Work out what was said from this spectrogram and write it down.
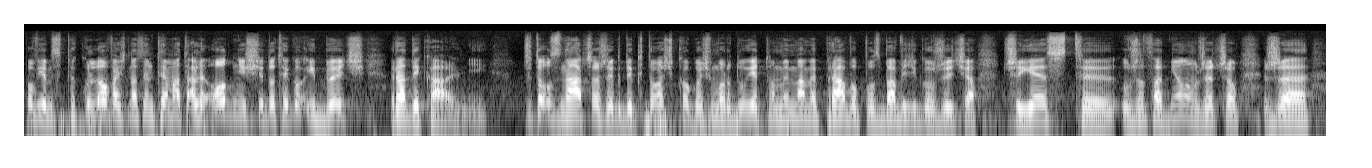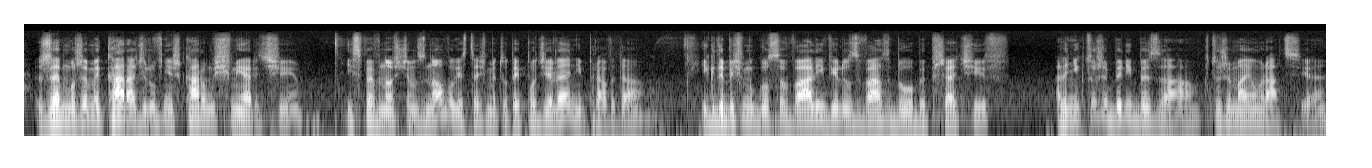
powiem, spekulować na ten temat, ale odnieść się do tego i być radykalni. Czy to oznacza, że gdy ktoś kogoś morduje, to my mamy prawo pozbawić go życia? Czy jest y, uzasadnioną rzeczą, że, że możemy karać również karą śmierci? I z pewnością znowu jesteśmy tutaj podzieleni, prawda? I gdybyśmy głosowali, wielu z Was byłoby przeciw, ale niektórzy byliby za, którzy mają rację,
